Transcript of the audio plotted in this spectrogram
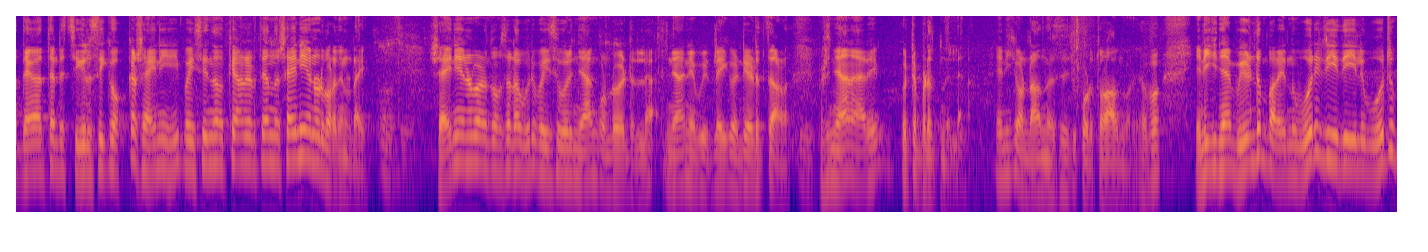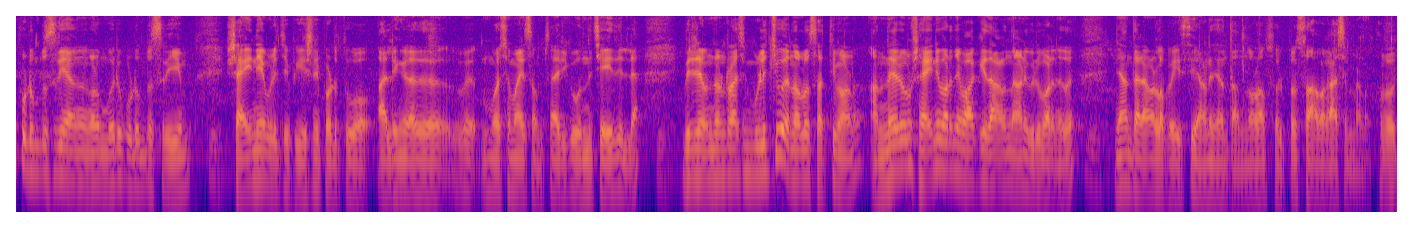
അദ്ദേഹത്തിന്റെ ചികിത്സയ്ക്കൊക്കെ ഷൈനി ഈ പൈസയിൽ നിന്നൊക്കെയാണ് എടുത്തതെന്ന് ഷൈനി എന്നോട് പറഞ്ഞിട്ടുണ്ടായി. ഷൈനി എന്നോട് പറഞ്ഞു തോമസേട്ടാ ഒരു പൈസ പോലും ഞാൻ കൊണ്ടുപോയിട്ടില്ല. ഞാൻ വീട്ടിലേക്ക് വേണ്ടി എടുത്തതാണ്. പക്ഷെ ഞാൻ ആരെയും കുറ്റപ്പെടുത്തുന്നില്ല. എനിക്ക് അനുസരിച്ച് കൊടുത്തോളാം എന്ന് പറഞ്ഞു. അപ്പോൾ എനിക്ക് ഞാൻ വീണ്ടും പറയുന്നു ഒരു രീതിയിൽ ഒരു കുടുംബശ്രീ അംഗങ്ങളും ഒരു കുടുംബശ്രീയും ഷൈനയെ വിളിച്ച് ഭീഷണിപ്പെടുത്തുവോ അല്ലെങ്കിൽ അത് മോശമായി സംസാരിക്കുകയോ ഒന്നും ചെയ്തില്ല. ഇവർ രണ്ട് പ്രാവശ്യം വിളിച്ചു എന്നുള്ളത് സത്യമാണ്. അന്നേരവും ഷൈനി പറഞ്ഞ വാക്ക് ഇതാണെന്നാണ് ഇവർ പറഞ്ഞത്. ഞാൻ തരാനുള്ള പൈസയാണ് ഞാൻ തന്നോളാം സ്വല്പം സാവകാശം വേണം. അപ്പോൾ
